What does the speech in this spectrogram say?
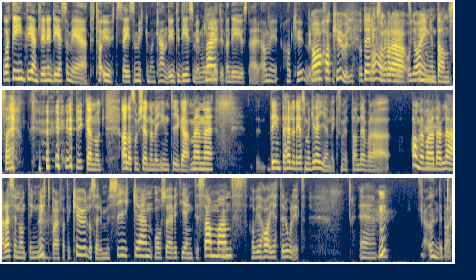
Och att det inte egentligen är det som är att ta ut sig så mycket man kan. Det är ju inte det som är målet Nej. utan det är just det här, ja men ha kul. Ja, liksom. ha kul. Och det är Ja, liksom vad bara, roligt. och jag är Mm. ingen dansare. det kan nog alla som känner mig intyga. Men eh, det är inte heller det som är grejen liksom, utan det är bara, ja men vara där och lära sig någonting nytt bara för att det är kul. Och så är det musiken och så är vi ett gäng tillsammans och vi har jätteroligt. Eh, mm. Ja, underbart.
